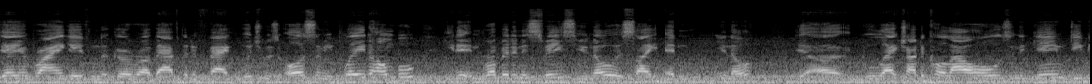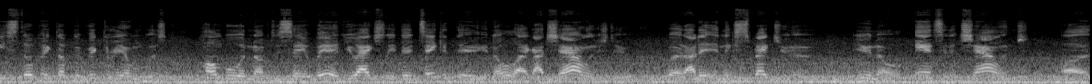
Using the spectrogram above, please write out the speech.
Daniel Bryan gave him the good rub after the fact, which was awesome. He played humble. He didn't rub it in his face. You know, it's like, and, you know, uh, Gulak tried to call out holes in the game. DB still picked up the victory and was humble enough to say, man, you actually did take it there. You know, like I challenged you, but I didn't expect you to, you know, answer the challenge. Uh,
